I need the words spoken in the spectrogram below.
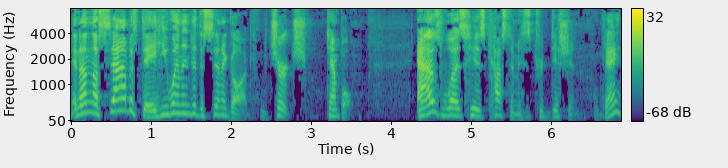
And on the Sabbath day, he went into the synagogue, the church, temple, as was his custom, his tradition. Okay?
